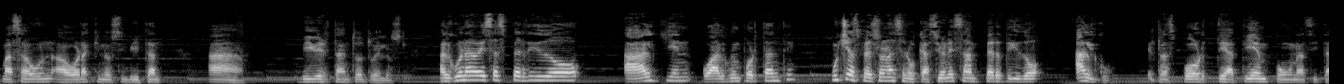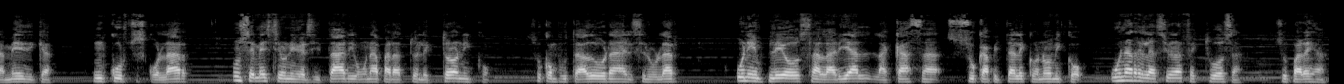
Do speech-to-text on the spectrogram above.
más aún ahora que nos invitan a vivir tantos duelos. ¿Alguna vez has perdido a alguien o algo importante? Muchas personas en ocasiones han perdido algo. El transporte a tiempo, una cita médica, un curso escolar, un semestre universitario, un aparato electrónico, su computadora, el celular, un empleo salarial, la casa, su capital económico, una relación afectuosa, su pareja,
